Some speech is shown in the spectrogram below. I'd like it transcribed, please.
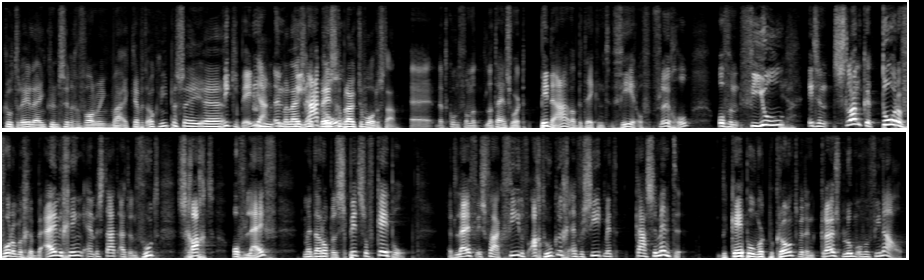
culturele en kunstzinnige vorming. Maar ik heb het ook niet per se eh, Wikipedia, in een mijn lijst van de pinakel. meest gebruikte woorden staan. Eh, dat komt van het Latijnse woord pinna, wat betekent veer of vleugel. Of een viool Ja. is een slanke torenvormige beëindiging en bestaat uit een voet, schacht of lijf met daarop een spits of kepel. Het lijf is vaak vier of achthoekig en versierd met casementen. De kepel wordt bekroond met een kruisbloem of een finaal.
